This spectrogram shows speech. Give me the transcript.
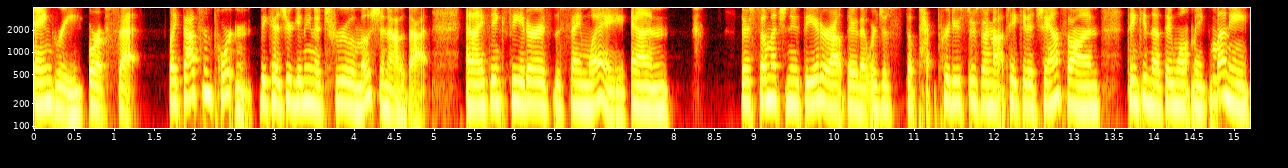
angry or upset. Like that's important because you're getting a true emotion out of that. And i think theater is the same way. And there's so much new theater out there that we're just the p- producers are not taking a chance on thinking that they won't make money.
